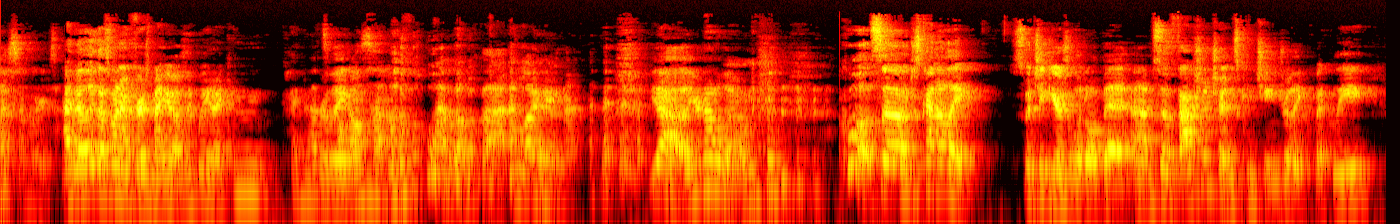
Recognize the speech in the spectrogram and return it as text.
had a similar experience. I feel like that's when I first met you. I was like, wait, I can kind of That's relate on that level. I love that. I love hearing that. yeah, you're not alone. cool. So just kind of like switching gears a little bit. Um, so fashion trends can change really quickly.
